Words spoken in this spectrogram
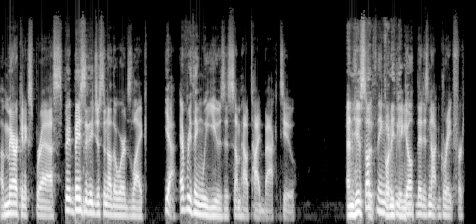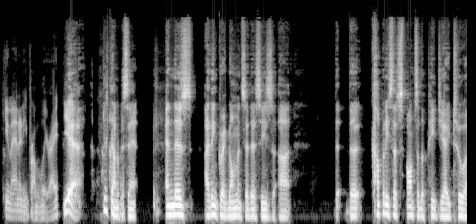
American Express. Basically, just in other words, like, yeah, everything we use is somehow tied back to and here's something the that funny we thing don't that is not great for humanity, probably, right? yeah 100% and there's I think Greg Norman said this he's uh the, the companies that sponsor the PGA tour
